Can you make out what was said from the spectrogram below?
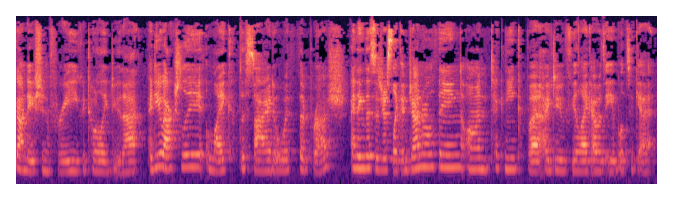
foundation free, you could totally do that. I do actually like the side with the brush. I think this is just like a general thing on technique, but I do feel like I was able to get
